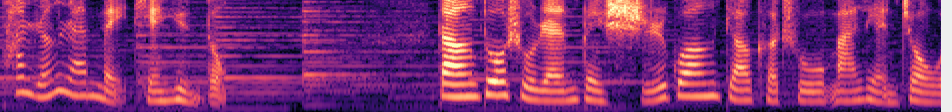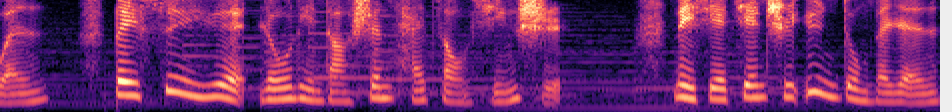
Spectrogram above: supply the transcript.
他仍然每天运动。当多数人被时光雕刻出满脸皱纹，被岁月蹂躏到身材走形时，那些坚持运动的人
